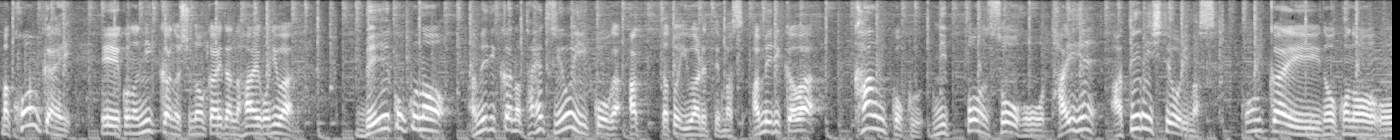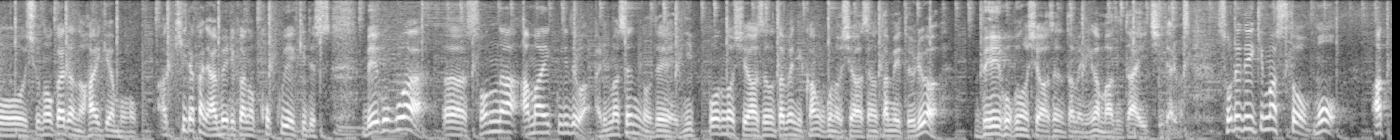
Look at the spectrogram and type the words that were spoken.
まあ、今回、えー、この日韓の首脳会談の背後には米国のアメリカの大変強い意向があったと言われています。アメリカは韓国、日本双方を大変当てにしております。今回のこの首脳会談の背景はもう明らかにアメリカの国益です。米国はそんな甘い国ではありませんので日本の幸せのために韓国の幸せのためにというよりは米国の幸せのためにがまず第一位であります。それでいきますともう圧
